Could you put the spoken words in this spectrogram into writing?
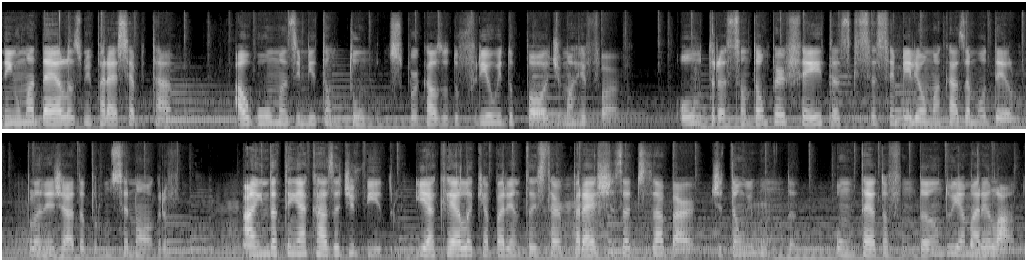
Nenhuma delas me parece habitável. Algumas imitam túmulos por causa do frio e do pó de uma reforma. Outras são tão perfeitas que se assemelham a uma casa modelo, planejada por um cenógrafo. Ainda tem a casa de vidro e aquela que aparenta estar prestes a desabar, de tão imunda, com um teto afundando e amarelado.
